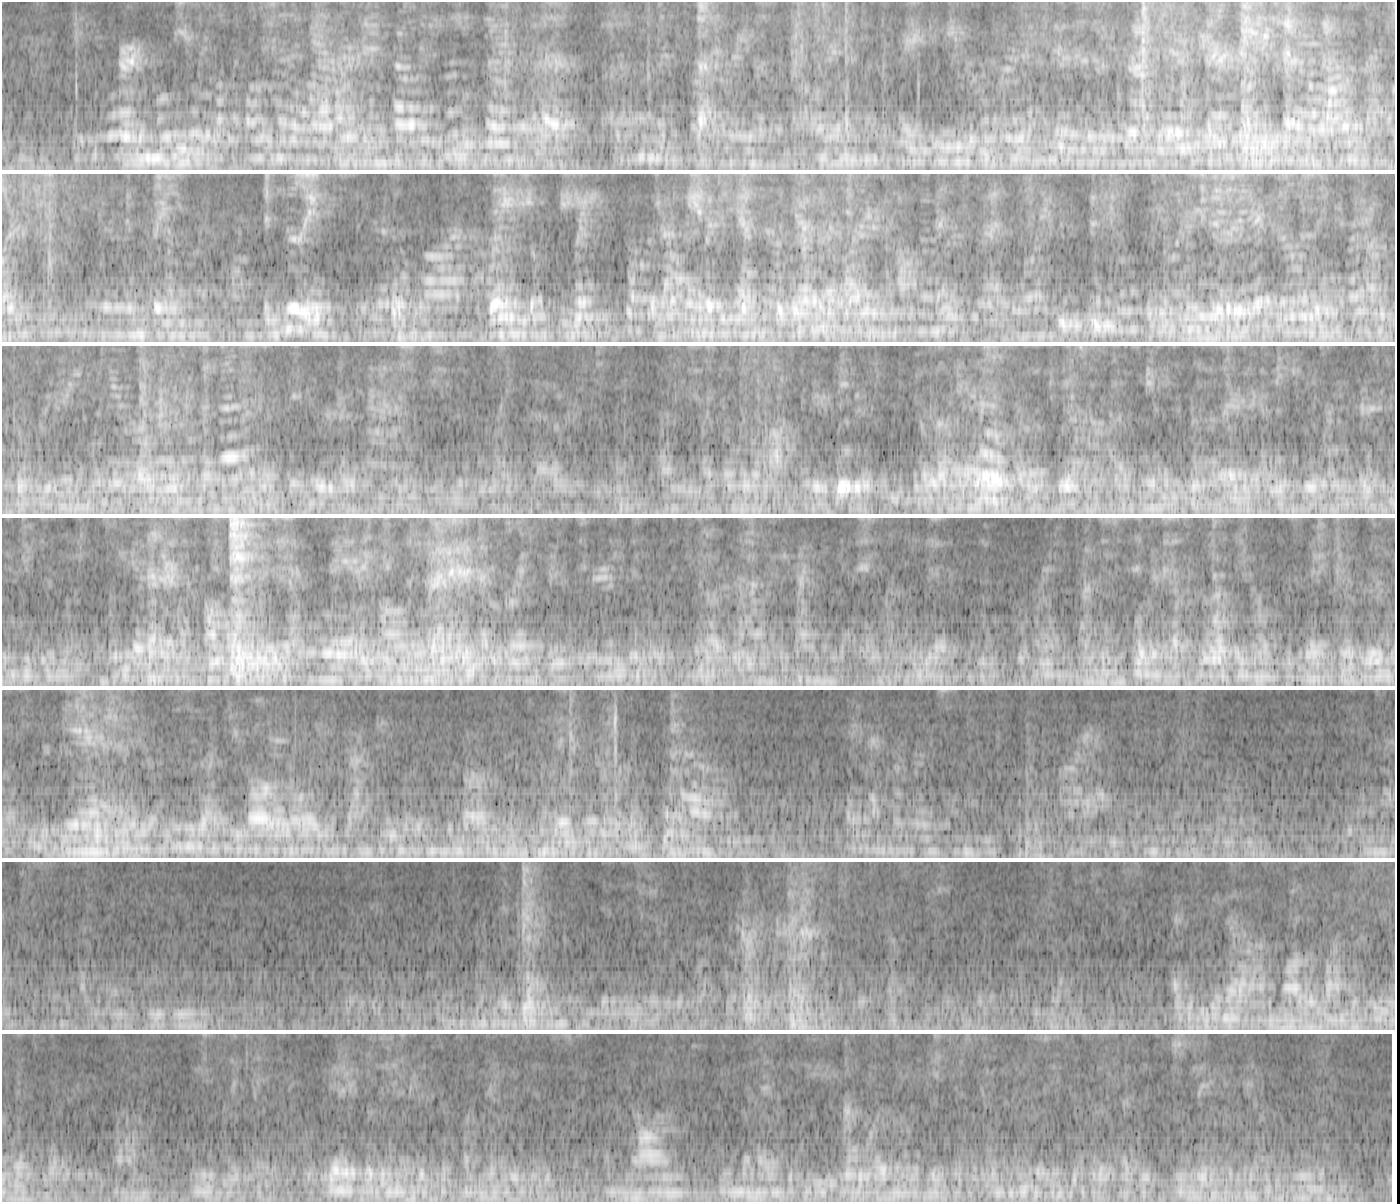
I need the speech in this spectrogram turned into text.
For it to be move a little closer together, it'd probably easier to discuss. You can either sit in a They're thirty-seven thousand dollars, and so you, it's really interesting, Wait, wait, you can't gets cancel together. your office as an elected official, you want to sit in your building across the street. and have, Like a little office. Well, maybe some other that are called, they're called special interest groups, um, trying to get money. Yeah. that we all know exactly what it's about. So, saying that corporations are as individuals, and that's just so they can. I just think that on a moral point of view, um, caring for the interest of something which is a non-human entity over the interest of human entity, because that is doing, you know,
